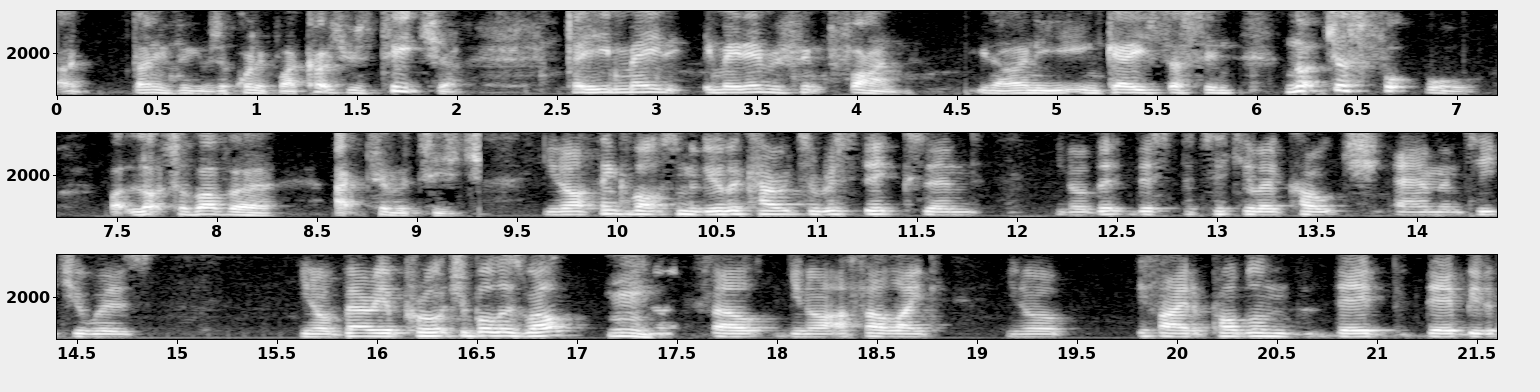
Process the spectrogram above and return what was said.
I don't even think he was a qualified coach. He was a teacher. He made he made everything fun. You know, and he engaged us in not just football, but lots of other activities. You know, I think about some of the other characteristics, and you know, th- this particular coach um, and teacher was, you know, very approachable as well. Mm. You know, felt, you know, I felt like, you know, if I had a problem, they'd they'd be the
